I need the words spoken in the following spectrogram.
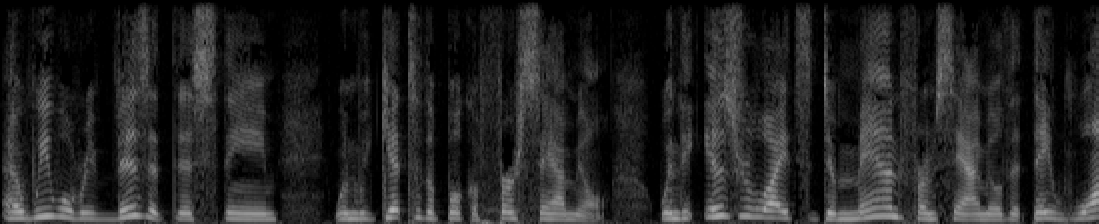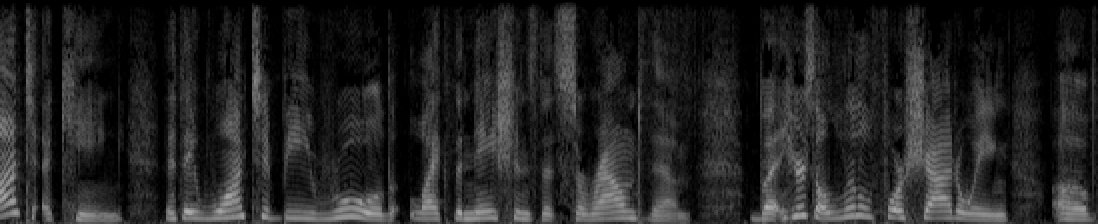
And we will revisit this theme when we get to the book of 1 Samuel, when the Israelites demand from Samuel that they want a king, that they want to be ruled like the nations that surround them. But here's a little foreshadowing of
